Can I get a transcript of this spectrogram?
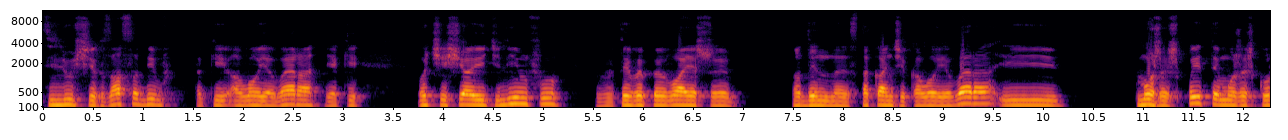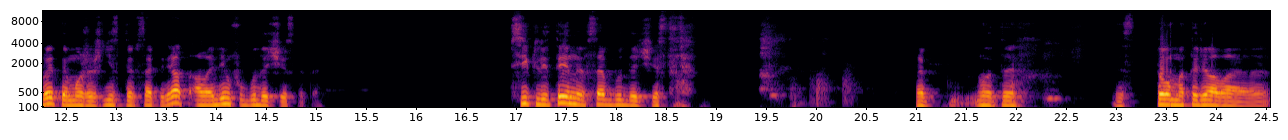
цілющих засобів, такі алоє вера, які очищають лімфу. Ти випиваєш е, один е, стаканчик алоє вера і можеш пити, можеш курити, можеш їсти все підряд, але лімфу буде чистити. Всі клітини все буде чистити. Так, от, е, з того матеріалу,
